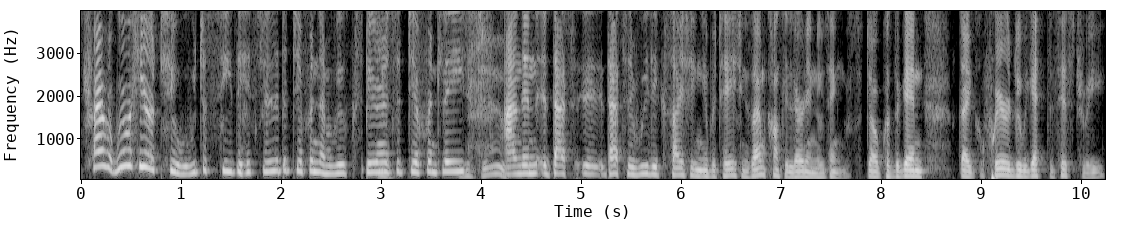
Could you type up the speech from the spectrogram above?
Trevor, we're here too. We just see the history a little bit different and we experience it differently. you do. And then that's that's a really exciting invitation because I'm constantly learning new things. Because again, like where do we get this history?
